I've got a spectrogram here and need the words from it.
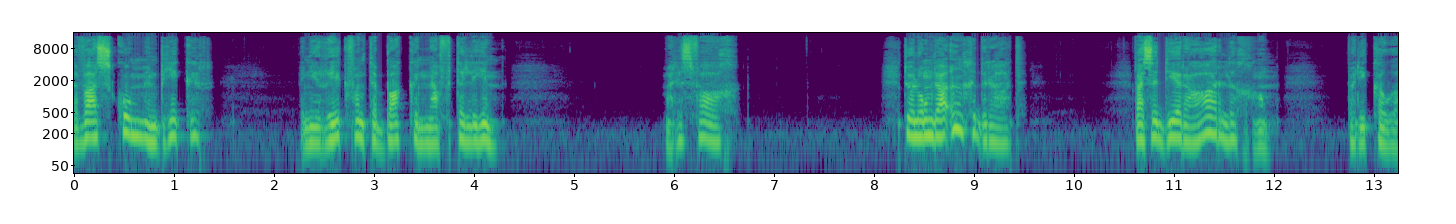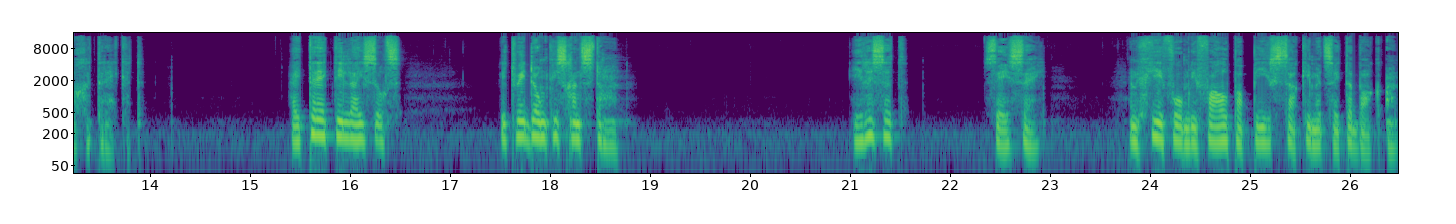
'n waskom en beker en die reuk van tabak en naftaleen. Maar dis vaag. Toe hulle hom daar ingedra het, was dit deur haar liggaam wat die koue getrek het. Hy trek die leisels. Die twee donkies gaan staan. Hier is dit, sê sy en gee vir hom die vaal papiersakkie met sy tabak aan.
